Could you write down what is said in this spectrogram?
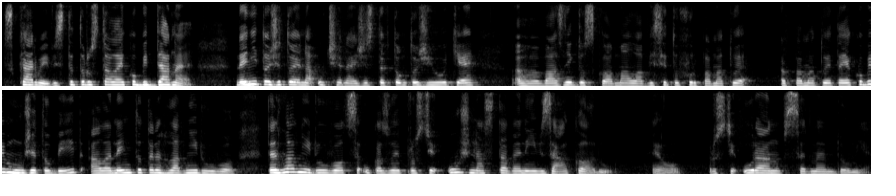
z karmy. Vy jste to dostala jako by dané. Není to, že to je naučené, že jste v tomto životě uh, vás někdo zklamal a vy si to furt pamatuje, pamatujete. Jakoby může to být, ale není to ten hlavní důvod. Ten hlavní důvod se ukazuje prostě už nastavený v základu. Jo? Prostě uran v sedmém domě.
